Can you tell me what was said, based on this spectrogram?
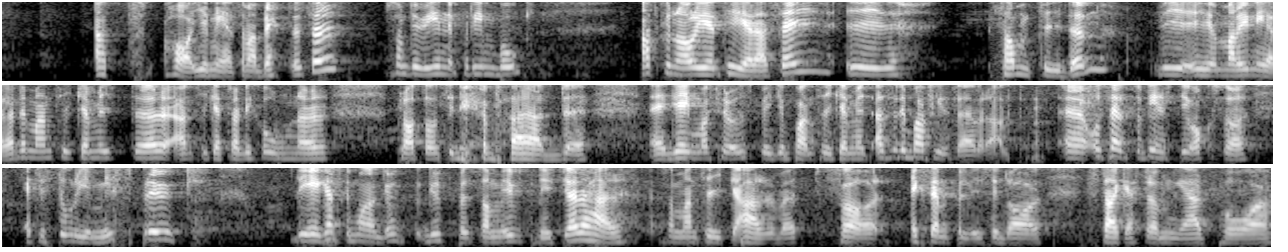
att ha gemensamma berättelser, som du är inne på din bok, att kunna orientera sig i samtiden. Vi är marinerade med antika myter, antika traditioner, Platons idévärld, eh, Game of Thrones bygger på antika myter. Alltså det bara finns överallt. Mm. Och sen så finns det ju också ett historiemissbruk. Det är ganska många grupper som utnyttjar det här som antika arvet för exempelvis idag starka strömningar på,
